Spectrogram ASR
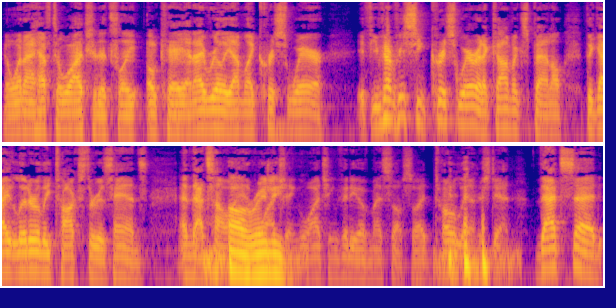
and when I have to watch it, it's like okay. And I really, I'm like Chris Ware. If you've ever seen Chris Ware at a comics panel, the guy literally talks through his hands and that's how oh, I am really? watching watching video of myself. So I totally understand. that said,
